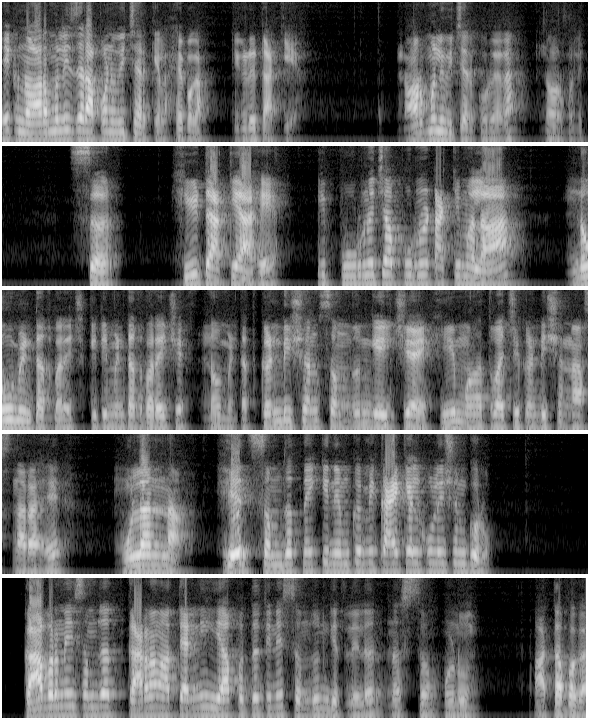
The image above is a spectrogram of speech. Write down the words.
एक नॉर्मली जर आपण विचार केला हे बघा तिकडे टाकी आहे. नॉर्मली विचार करूया ना नॉर्मली. सर ही टाकी आहे ही पूर्णच्या पूर्ण टाकी मला नऊ मिनिटात भरायची. किती मिनिटात भरायची? नऊ मिनिटात. कंडिशन समजून घ्यायची आहे. ही महत्वाची कंडिशन असणार आहे. मुलांना हेच समजत नाही की नेमकं मी काय कॅल्क्युलेशन करू? का बरं नाही समजत? कारण त्यांनी या पद्धतीने समजून घेतलेलं नसतं म्हणून. आता बघा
